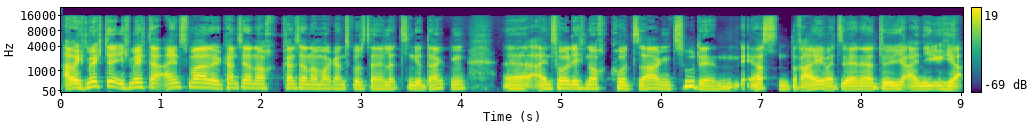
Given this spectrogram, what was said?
Aber ich möchte, ich möchte eins mal, du kannst ja noch, kannst ja noch mal ganz kurz deine letzten Gedanken. Äh, eins wollte ich noch kurz sagen zu den ersten drei, weil es werden ja natürlich einige hier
